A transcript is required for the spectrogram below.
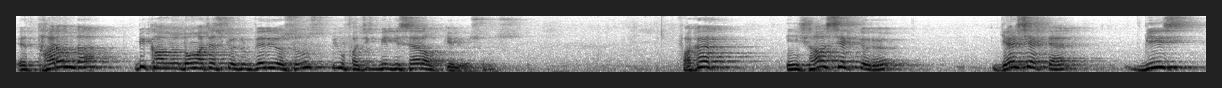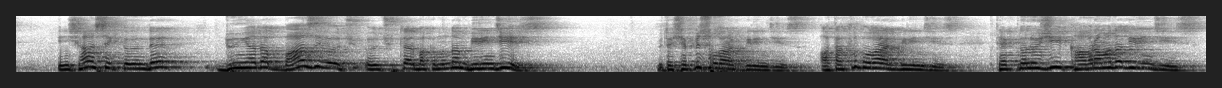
E, tarımda bir kamyon domates götürüp veriyorsunuz, bir ufacık bilgisayar alıp geliyorsunuz. Fakat inşaat sektörü gerçekten biz inşaat sektöründe dünyada bazı ölç- ölçütler bakımından birinciyiz. Müteşebbis olarak birinciyiz. Ataklık olarak birinciyiz. Teknolojiyi kavramada birinciyiz.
